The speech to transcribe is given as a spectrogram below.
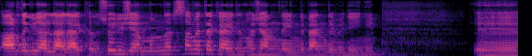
Arda Güler'le alakalı söyleyeceğim bunlar. Samet Akaydın hocam değindi ben de bir değineyim. Ee,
